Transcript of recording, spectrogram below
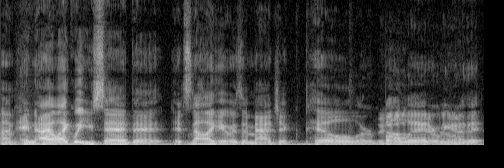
Um, and I like what you said that it's not like it was a magic pill or Yeah, bullet or you know that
